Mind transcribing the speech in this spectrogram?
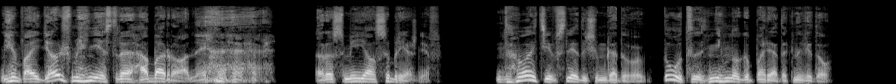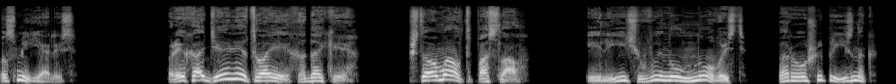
«Не пойдешь министра обороны?» — рассмеялся Брежнев. «Давайте в следующем году. Тут немного порядок на виду». Усмеялись. «Приходили твои ходаки. Что Малт послал?» Ильич вынул новость. Хороший признак.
